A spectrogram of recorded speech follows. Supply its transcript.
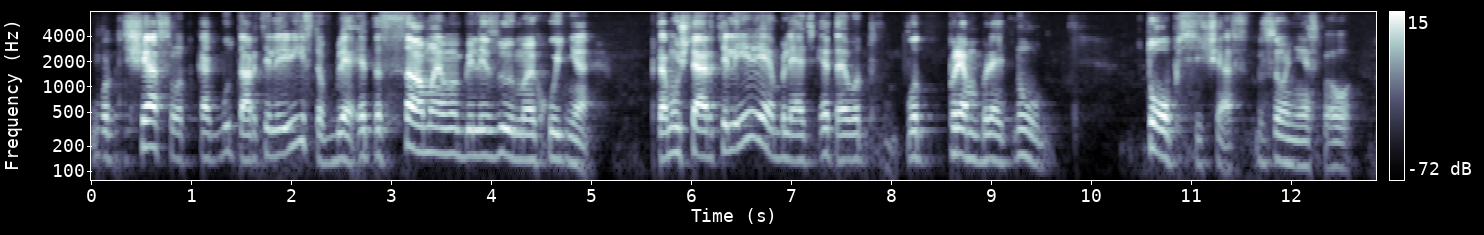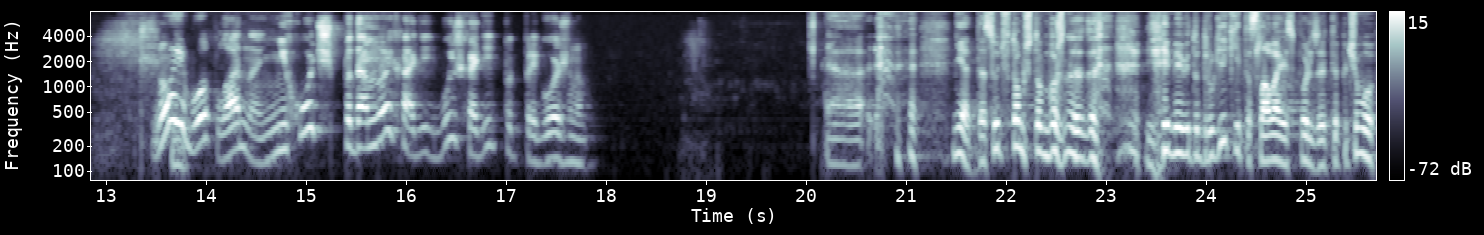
вот сейчас вот как будто артиллеристов, блядь, это самая мобилизуемая хуйня. Потому что артиллерия, блядь, это вот, вот прям, блядь, ну, топ сейчас в зоне СПО. Ну и вот, ладно, не хочешь подо мной ходить, будешь ходить под Пригожиным. Нет, да суть в том, что можно, я имею в виду другие какие-то слова использовать. Ты почему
